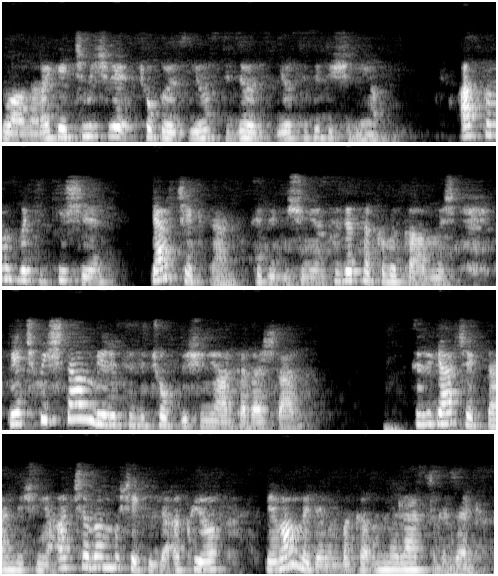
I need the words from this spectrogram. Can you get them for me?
dualara geçmiş ve çok özlüyor, sizi özlüyor, sizi düşünüyor. Aklınızdaki kişi gerçekten sizi düşünüyor, size takılı kalmış. Geçmişten beri sizi çok düşünüyor arkadaşlar. Sizi gerçekten düşünüyor. Açalım bu şekilde akıyor. Devam edelim bakalım neler çıkacak.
